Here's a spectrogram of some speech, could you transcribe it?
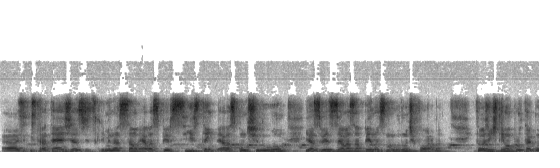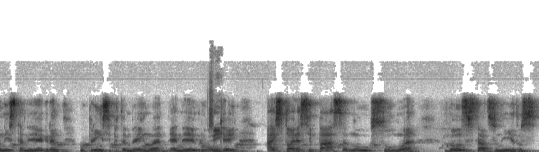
as estratégias de discriminação elas persistem, elas continuam e às vezes elas apenas mudam de forma. Então a gente tem uma protagonista negra, o príncipe também, não é? É negro, Sim. ok? A história se passa no sul, não é? Dos Estados Unidos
